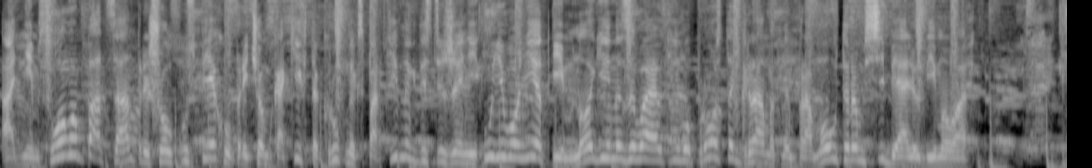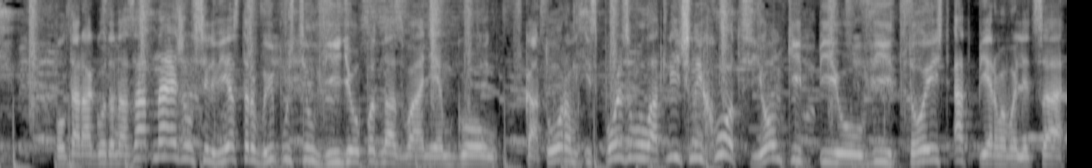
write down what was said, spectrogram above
Одним словом, пацан пришел к успеху, причем каких-то крупных спортивных достижений у него нет, и многие называют его просто грамотным промоутером себя любимого. Полтора года назад Найджел Сильвестр выпустил видео под названием Go, в котором использовал отличный ход съемки POV, то есть от первого лица.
